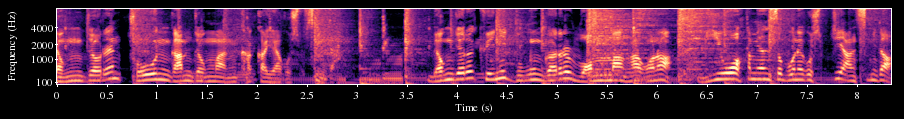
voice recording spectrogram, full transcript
명절엔 좋은 감정만 가까이 하고 싶습니다. 명절에 괜히 누군가를 원망하거나 미워하면서 보내고 싶지 않습니다.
